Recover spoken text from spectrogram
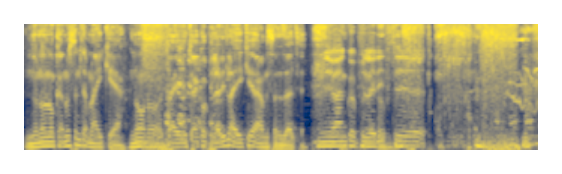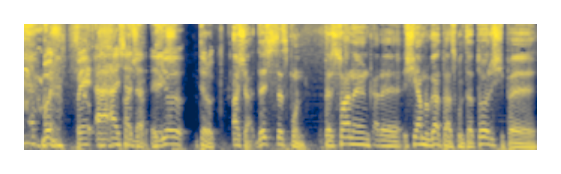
Nu, nu, nu, că nu suntem la Ikea. Nu, nu, tu ai, tu ai copilărit la Ikea, am senzația. Eu am copilărit e, Bun, pe, a, așadar deci- Eu, te rog. Așa, deci să spun Persoane în care Și am rugat pe ascultători și pe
